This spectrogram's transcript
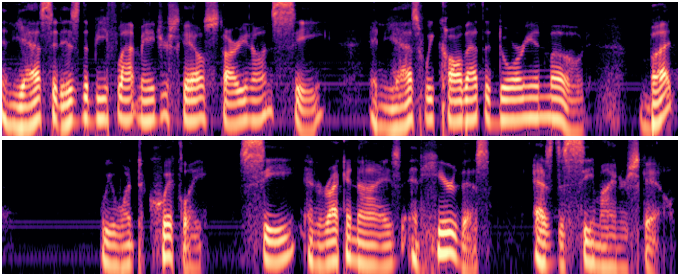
And yes, it is the B flat major scale starting on C. And yes, we call that the Dorian mode. But we want to quickly see and recognize and hear this as the C minor scale.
